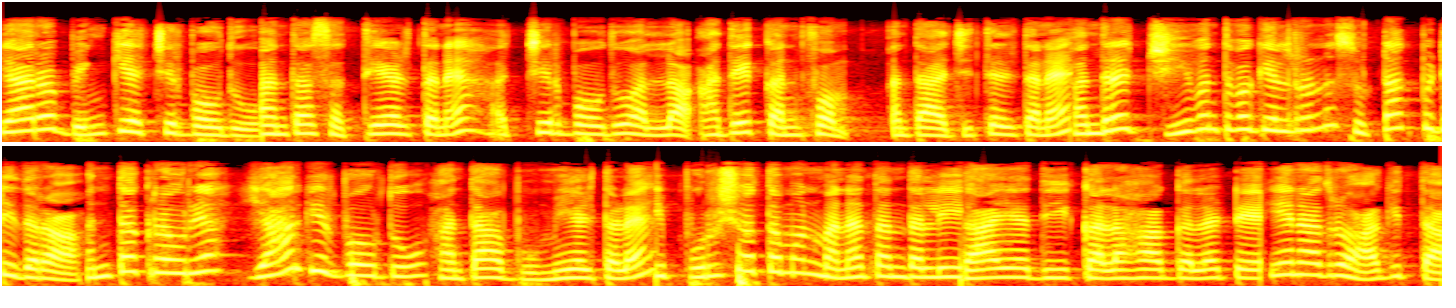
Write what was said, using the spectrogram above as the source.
ಯಾರೋ ಬೆಂಕಿ ಹಚ್ಚಿರ್ಬಹುದು ಅಂತ ಸತ್ಯ ಹೇಳ್ತಾನೆ. ಹಚ್ಚಿರ್ಬಹುದು ಅಲ್ಲ, ಅದೇ ಕನ್ಫರ್ಮ್ ಅಂತ ಅಜಿತ್ ಹೇಳ್ತಾನೆ. ಅಂದ್ರೆ ಜೀವಂತವಾಗಿ ಎಲ್ರನ್ನು ಸುಟ್ಟಾಕ್ಬಿಟ್ಟಿದಾರ? ಅಂತ ಕ್ರೌರ್ಯ ಯಾರ್ಗಿರ್ಬಹುದು ಅಂತ ಭೂಮಿ ಹೇಳ್ತಾಳೆ. ಈ ಪುರುಷೋತ್ತಮನ್ ಮನತನದಲ್ಲಿ ಗಾಯದಿ, ಕಲಹ, ಗಲಾಟೆ ಏನಾದ್ರೂ ಆಗಿತ್ತಾ?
